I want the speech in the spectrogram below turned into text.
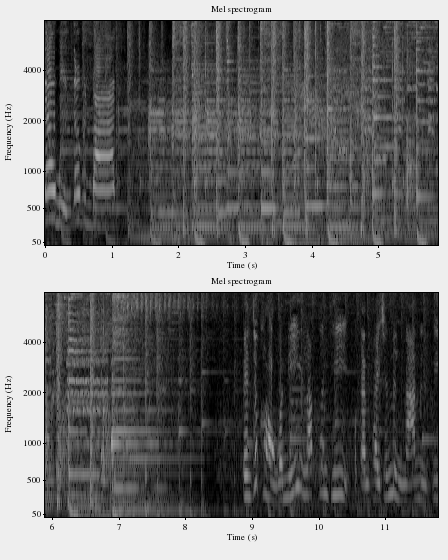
9 0 0 0 บาท เป็นเจ้าของวันนี้รับทันที ประกันภัยชั้นหนึ่งนาน 1 ปี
